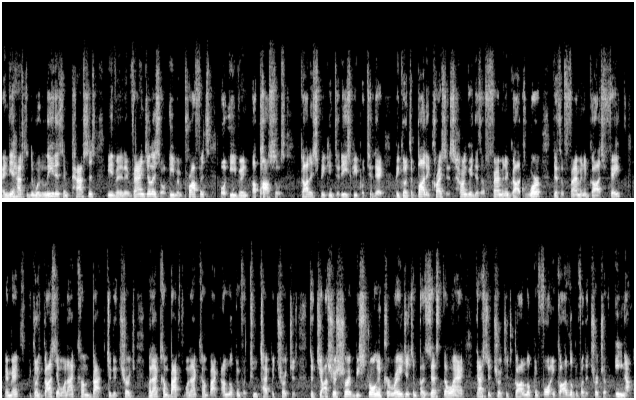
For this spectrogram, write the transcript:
and it has to do with leaders and pastors even evangelists or even prophets or even apostles God is speaking to these people today because the body of Christ is hungry. There's a famine of God's word. There's a famine of God's faith. Amen. Because God said, when I come back to the church, when I come back, when I come back, I'm looking for two type of churches. The Joshua church, be strong and courageous and possess the land. That's the church that God looking for. And God's looking for the church of Enoch.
